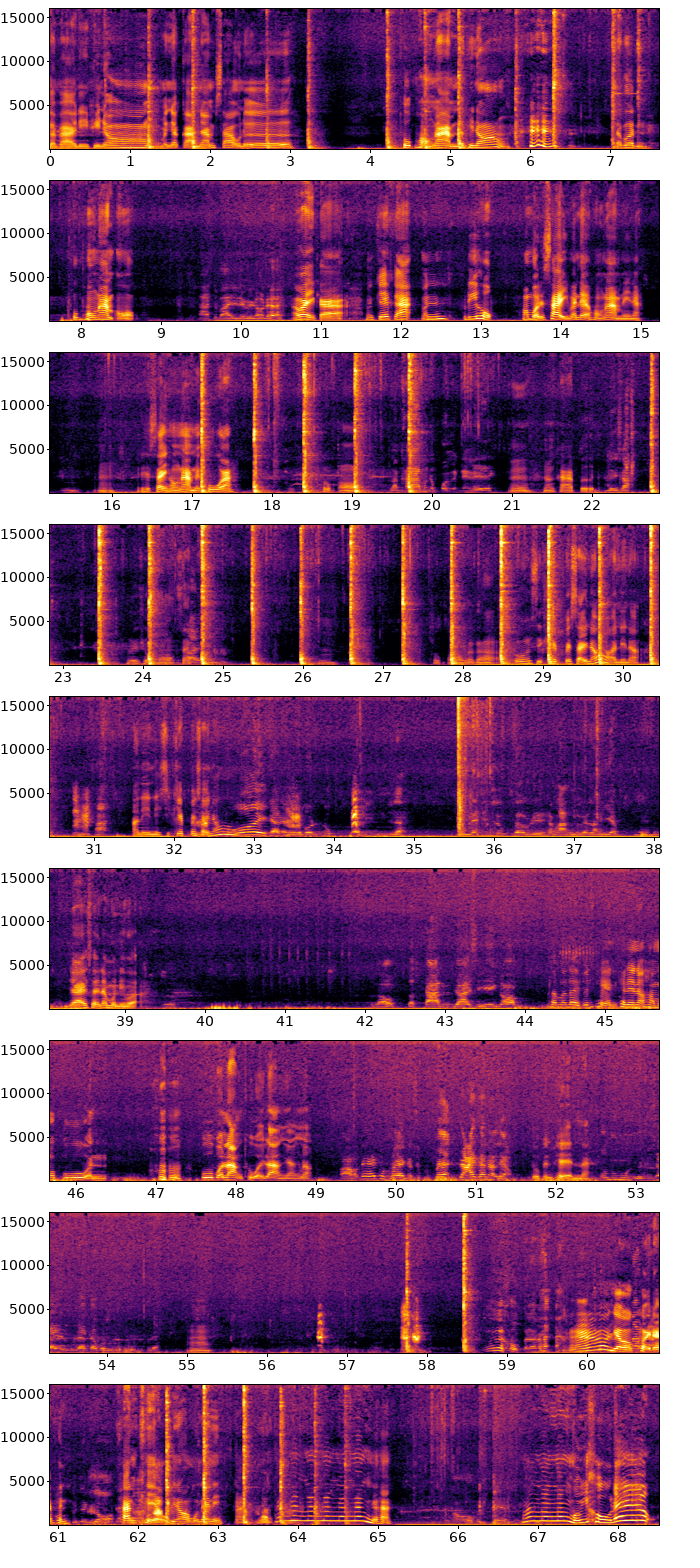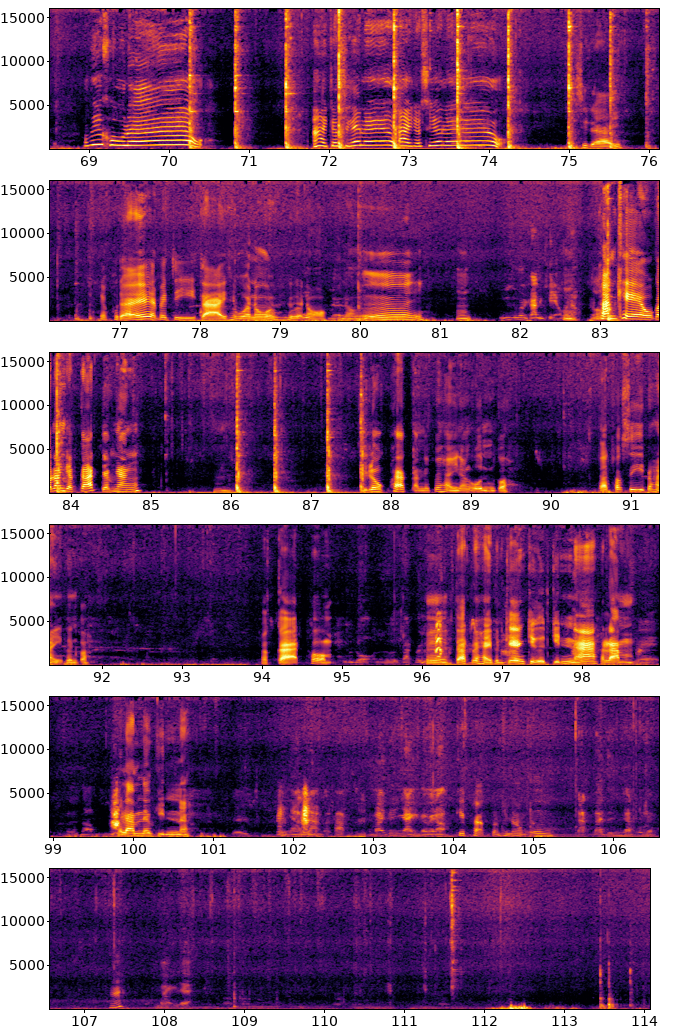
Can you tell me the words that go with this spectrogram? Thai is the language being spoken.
สบายดีพี่น้อง บรรยากาศยามเศร้าเด้อทุบห้องน้ำเด้อพี่น้องตะเบิ้ลทุบห้องน้ำออกอ่าสบายดีเด้อพี่น้องเด้อเอาไว้กะมันเก๊กอะมันพอดีหกห้องบ่ได้ใส่มันแหละห้องน้ำนี่นะอืมอืมจะใส่ห้องน้ำในครัวทุบออกหลังคามันก็เปิดเนี่ยเลยเออหลังคาเปิดเลยซะเลยทุบออกซะใช่อืม ทุบออกแล้วก็โอ้ยสิเก็บไปใส่เนาะอันนี้เนาะฮะ อันนี้นี่สิเก็บไปใส่เนาะโอ้ยเดี๋ยวเดี๋ยวบนลุกบนดินนี่แหละบนได้ดินลุกเท่าเลยทางหลังเพื่อนหลังเยียบเนี่ยมันย้ายใส่น้ำมันนี่วะเราจัดการยายสีเองเนาะถ้ามันได้เป็นแผ่นแค่นี้เนาะเฮามาปูอัน ปูบ่ล่างถ้วยล่างหยังเนาะอ้าวเนี่ยตุ้มแพรก็จะแปะยายแค่นั้นแหละตัวเป็นแผ่นนะตัวมันมุนก็จะใช้แล้วแต่บนลุกเลยอืม เออ ครบไปแล้วนะอ้าวหยอกข่อยได้เพิ่นมันจะยอดขั้นแขวพี่น้องมึงได้นี่ฮะงั่งงั่งงั่งงั่งงั่งอยู่ฮะเอาออกเป็นแผ่นงั่งงั่งงั่งบ่มีคู่แล้วบ่มีคู่แล้วอ้ายจะเสียแล้วอ้ายจะเสียแล้วมาสิได้อยากผู้ใดไปตีจ่ายถือว่าโน่เลือดออกพี่น้องเอ้ยนี่จะเป็นการแขวนะขั้นแขวกำลังจะกัดจากหยังอืม สิโลกพัก อันนี้ไปให้นางอ้นก็ตัดพักซีไปให้เพิ่นก็ประกาศพร้อม เออ ตัดไปไปให้เพิ่นแกงจืดกินนะขะลแช่เออน้ำำขะลำแนวกินนะไม่จะใหญ่ได้ไหมเนาะเก็บผักก่อนพี่น้องเออตัดไม่จะงัดเลยฮะไม่แล้ว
